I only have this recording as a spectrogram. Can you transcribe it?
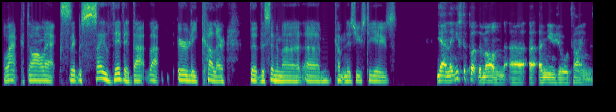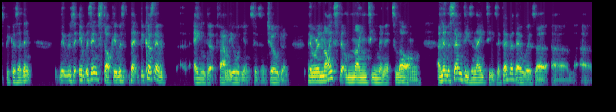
black Daleks. It was so vivid that that early color that the cinema um, companies used to use. Yeah, and they used to put them on uh, at unusual times because I think it was it was in stock. It was because they were aimed at family audiences and children. They were a nice little ninety minutes long and in the 70s and 80s, if ever there was a, um, a,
